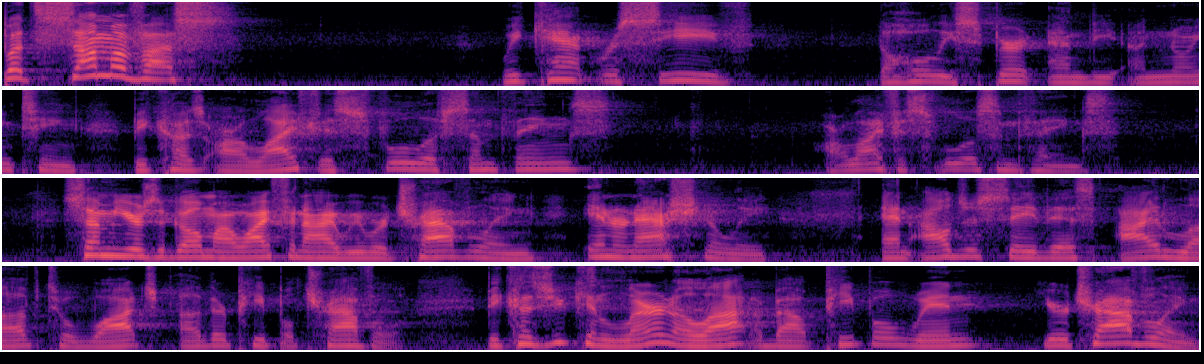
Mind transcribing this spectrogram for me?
But some of us, we can't receive the Holy Spirit and the anointing because our life is full of some things. Our life is full of some things. Some years ago, my wife and I, we were traveling internationally. And I'll just say this I love to watch other people travel because you can learn a lot about people when you're traveling.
